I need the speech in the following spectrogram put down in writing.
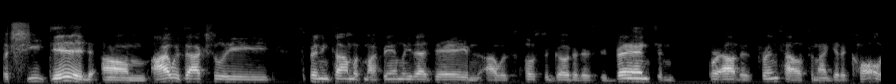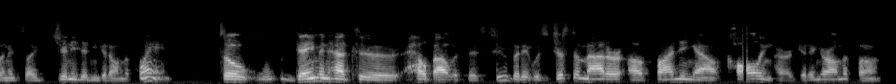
but she did. Um, I was actually spending time with my family that day, and I was supposed to go to this event, and we're out at a friend's house, and I get a call, and it's like Jenny didn't get on the plane. So Damon had to help out with this too, but it was just a matter of finding out, calling her, getting her on the phone,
